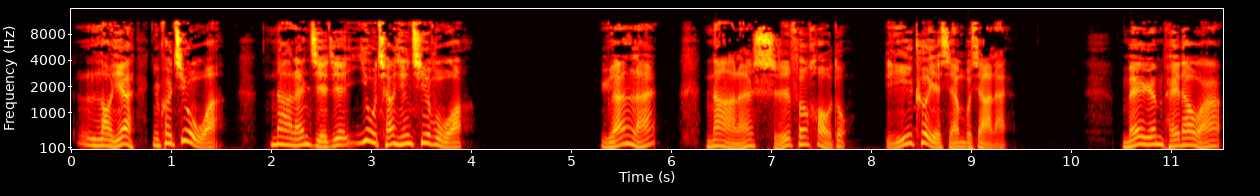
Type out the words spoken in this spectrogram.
老爷，你快救我！纳兰姐姐又强行欺负我。原来纳兰十分好动，一刻也闲不下来。没人陪他玩，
